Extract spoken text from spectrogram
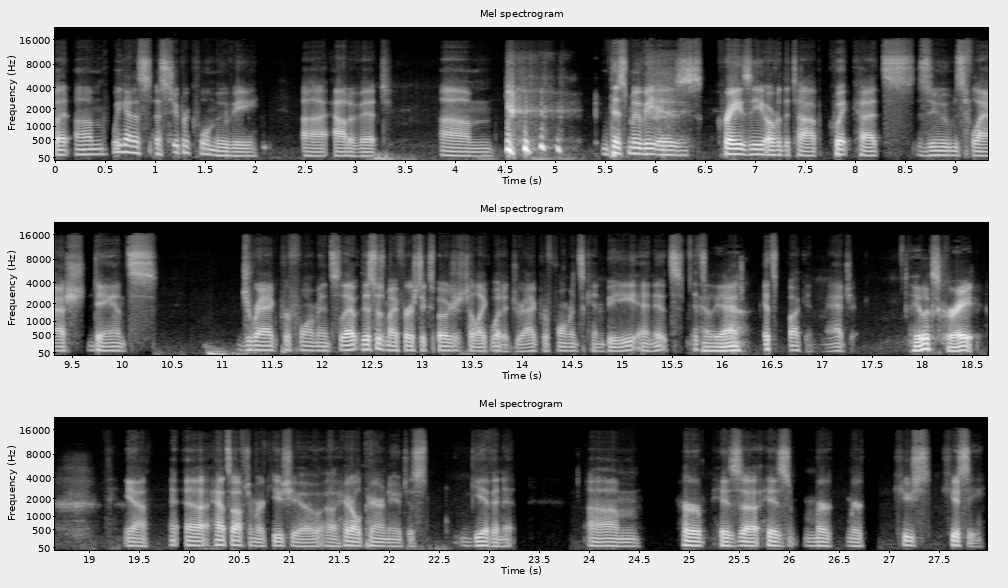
But um, we got a super cool movie uh, out of it. Um, this movie is crazy, over the top, quick cuts, zooms, flash, dance, drag performance. So that, this was my first exposure to like what a drag performance can be, and it's it's Hell yeah. mag- it's fucking magic. he looks great. Yeah. Uh, hats off to Mercutio. Uh, Harold Perrineau just giving it. Um, her his uh his Mer Mercusy.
